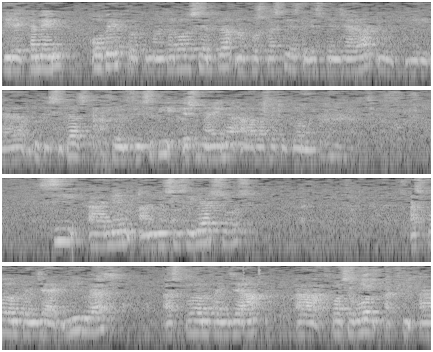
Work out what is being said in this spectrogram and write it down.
directament o bé, per comentar-ho sempre, no fos cas que ja estigués penjada i, lligada a duplicitats, però en principi és una eina a l'abast de tothom. Si anem a anuncis diversos, es poden penjar llibres, es poden penjar a qualsevol acti a,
